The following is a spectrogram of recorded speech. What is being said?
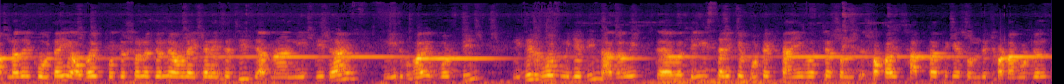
আপনাদেরকে ওটাই অভয় প্রদর্শনের জন্য আমরা এখানে এসেছি যে আপনারা নির্দ্বিধায়, নির্ভয়ে ভোট দিন, নিজের ভোট নিজে দিন। আগামী তেইশ তারিখে ভোটের টাইম হচ্ছে সকাল সাতটা থেকে সন্ধ্যে ছটা পর্যন্ত।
